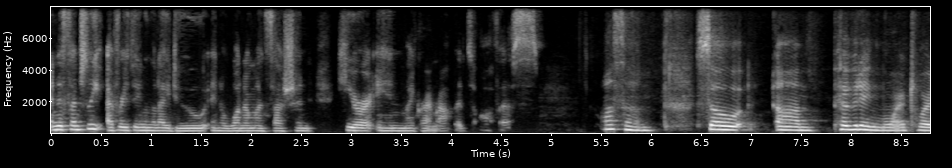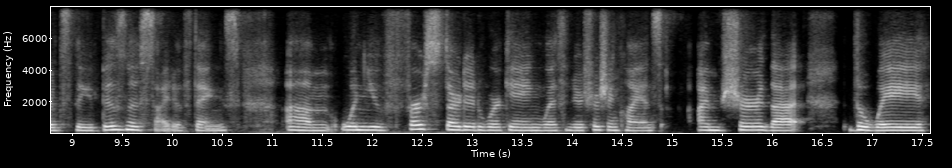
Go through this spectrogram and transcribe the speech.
and essentially everything that I do in a one on one session here in my Grand Rapids office. Awesome. So, um, pivoting more towards the business side of things, um, when you first started working with nutrition clients, I'm sure that the way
